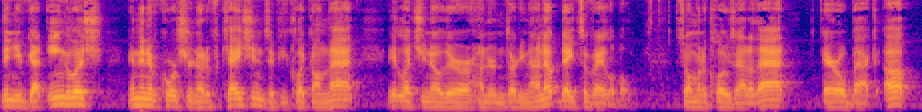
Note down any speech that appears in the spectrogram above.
Then you've got English. And then, of course, your notifications. If you click on that, it lets you know there are 139 updates available. So I'm going to close out of that, arrow back up.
